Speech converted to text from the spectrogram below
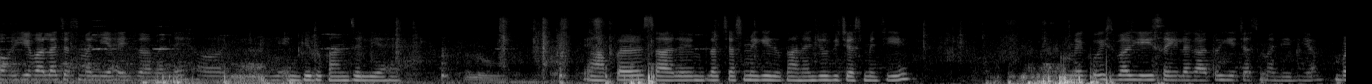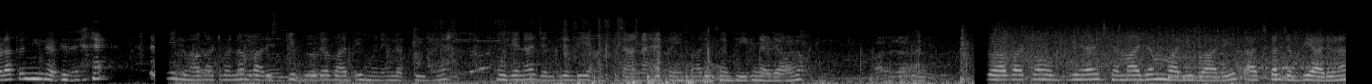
और ये वाला चश्मा लिया है इस बार मैंने और ये इनकी दुकान से लिया है। यहाँ पर सारे मतलब चश्मे की दुकान है जो भी चश्मे चाहिए। को इस बार यही सही लगा तो ये चश्मा ले लिया। बड़ा तो नहीं लग रहा है। ये लोहाघाट में ना बारिश की बूंदाबांदी होने लग है। मुझे ना जल्दी जल्दी यहाँ से जाना है, कहीं बारिश में भीग न जाऊँ। लोहाघाट में हो गई है, झमाझम वाली बारिश। आजकल जब भी आ रही हो ना,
